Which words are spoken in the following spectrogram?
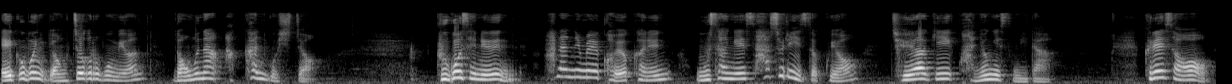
애굽은 영적으로 보면 너무나 악한 곳이죠. 그곳에는 하나님을 거역하는 우상의 사술이 있었고요. 죄악이 관영했습니다. 그래서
